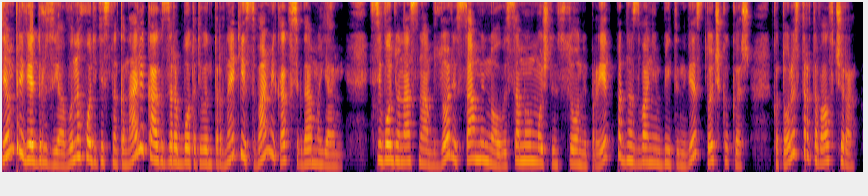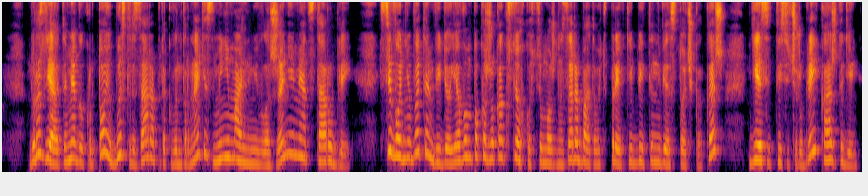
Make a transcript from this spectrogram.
Всем привет, друзья! Вы находитесь на канале «Как заработать в интернете» и с вами, как всегда, Майами. Сегодня у нас на обзоре самый новый, самый мощный инвестиционный проект под названием bitinvest.cash, который стартовал вчера. Друзья, это мега крутой и быстрый заработок в интернете с минимальными вложениями от 100 рублей. Сегодня в этом видео я вам покажу, как с легкостью можно зарабатывать в проекте bitinvest.cash 10 тысяч рублей каждый день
